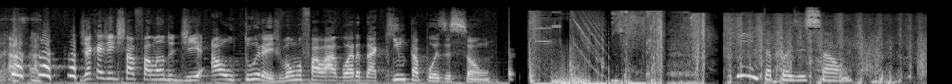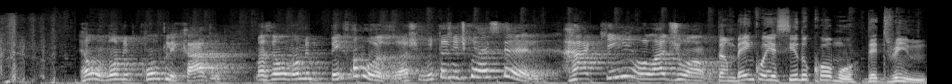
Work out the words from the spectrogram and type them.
Já que a gente tá falando de alturas, vamos falar agora da quinta posição. Quinta posição. É um nome complicado, mas é um nome bem famoso. Acho que muita gente conhece ele. Hakim Olajuwon. Também conhecido como The Dream.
